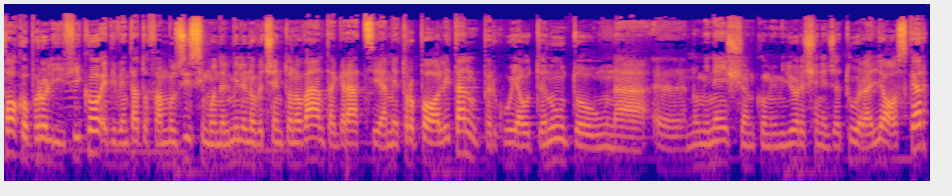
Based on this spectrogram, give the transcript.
poco prolifico, è diventato famosissimo nel 1990 grazie a Metropolitan, per cui ha ottenuto una eh, nomination come migliore sceneggiatura agli Oscar,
